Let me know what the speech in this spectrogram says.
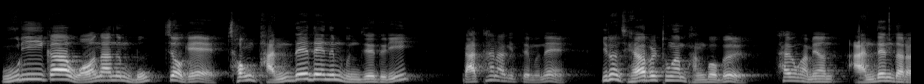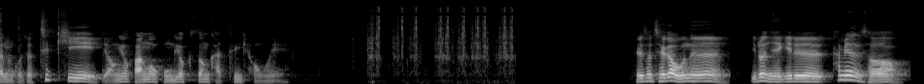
우리가 원하는 목적에 정반대되는 문제들이 나타나기 때문에 이런 제압을 통한 방법을 사용하면 안 된다라는 거죠. 특히 영역 방어 공격성 같은 경우에. 그래서 제가 오늘 이런 얘기를 하면서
